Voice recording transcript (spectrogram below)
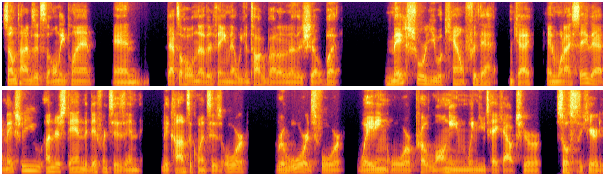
Sometimes it's the only plan. And that's a whole nother thing that we can talk about on another show. But make sure you account for that. Okay. And when I say that, make sure you understand the differences in the consequences or rewards for waiting or prolonging when you take out your Social Security.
